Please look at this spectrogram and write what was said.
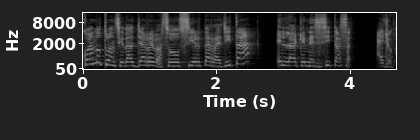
cuando tu ansiedad ya rebasó cierta rayita en la que necesitas ayuda.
